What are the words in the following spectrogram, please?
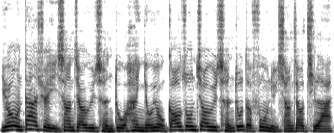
拥有大学以上教育程度和拥有高中教育程度的妇女相较起来，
